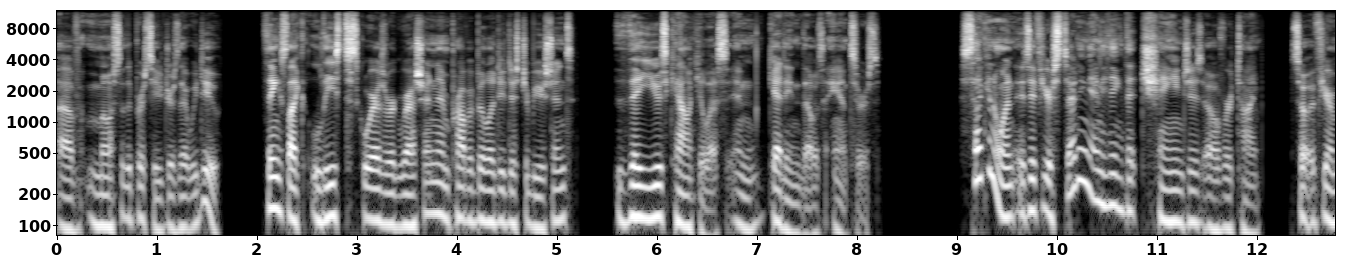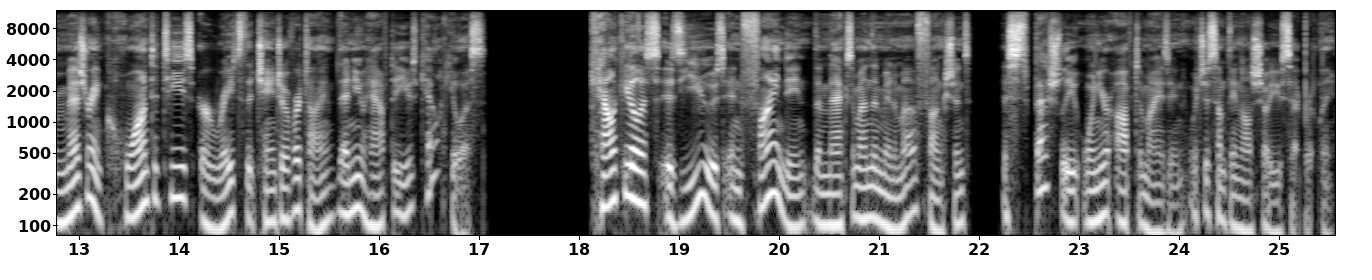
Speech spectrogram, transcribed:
of most of the procedures that we do. Things like least squares regression and probability distributions, they use calculus in getting those answers. Second one is if you're studying anything that changes over time. So if you're measuring quantities or rates that change over time, then you have to use calculus. Calculus is used in finding the maxima and the minima of functions, especially when you're optimizing, which is something I'll show you separately.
